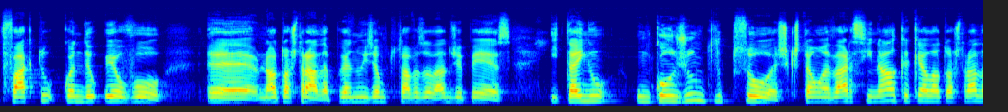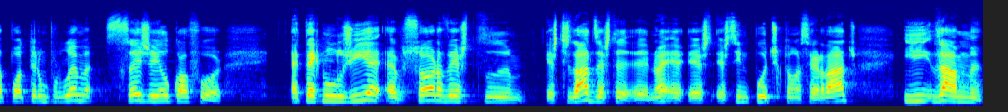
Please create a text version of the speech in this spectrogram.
De facto, quando eu vou uh, na autoestrada, pegando um exemplo que tu estavas a dar do GPS, e tenho um conjunto de pessoas que estão a dar sinal que aquela autoestrada pode ter um problema, seja ele qual for. A tecnologia absorve este, estes dados, esta, eh, não é? estes inputs que estão a ser dados e dá-me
